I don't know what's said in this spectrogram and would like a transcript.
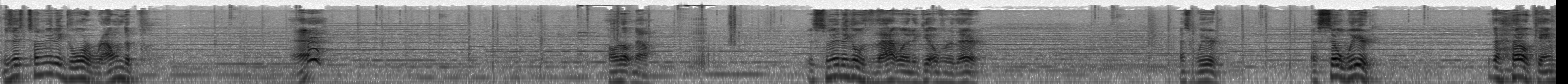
Is this telling me to go around the... Eh? Hold up now. It's me to go that way to get over there. That's weird. That's so weird. What the hell, game?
